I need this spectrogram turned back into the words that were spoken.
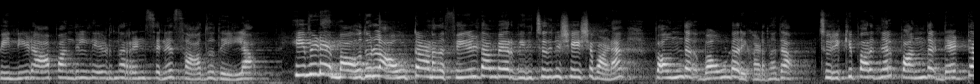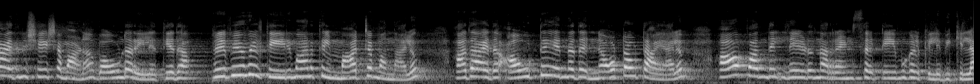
പിന്നീട് ആ പന്തിൽ നേടുന്ന റൺസിന് സാധുതയില്ല. ഇവിടെ മഹദുള്ള ഔട്ടാണെന്ന് ഫീൽഡ് അമ്പയർ വിധിച്ചതിനു ശേഷമാണ് പന്ത് ബൗണ്ടറി കടന്നത്. ചുരുക്കി പറഞ്ഞാൽ പന്ത് ഡെഡ് ആയതിനു ശേഷമാണ് ബൗണ്ടറിയിൽ എത്തിയത് റിവ്യൂവിൽ തീരുമാനത്തിൽ മാറ്റം വന്നാലും അതായത് ഔട്ട് എന്നത് നോട്ട് ഔട്ട് ആയാലും ആ പന്തിൽ നേടുന്ന റൺസ് ടീമുകൾക്ക് ലഭിക്കില്ല.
